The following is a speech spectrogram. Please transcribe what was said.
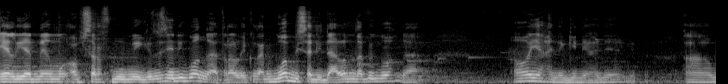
alien yang mengobserv bumi gitu jadi gue nggak terlalu ikutan. Gue bisa di dalam tapi gue nggak oh ya hanya gini aja gitu. Em,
